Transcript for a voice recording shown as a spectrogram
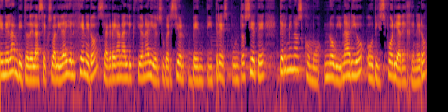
En el ámbito de la sexualidad y el género se agregan al diccionario en su versión 23.7 términos como no binario o disforia de género.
